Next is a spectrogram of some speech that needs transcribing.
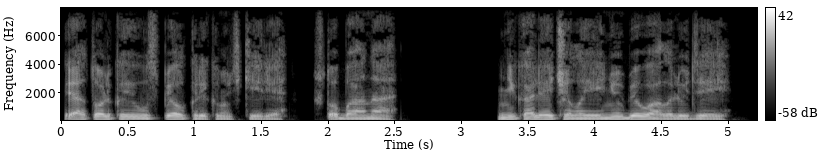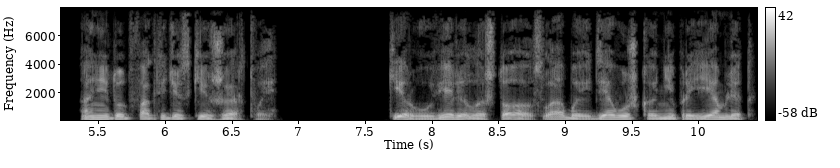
Я только и успел крикнуть Кире, чтобы она не калечила и не убивала людей, они тут фактически жертвы. Кира уверила, что слабая девушка не приемлет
